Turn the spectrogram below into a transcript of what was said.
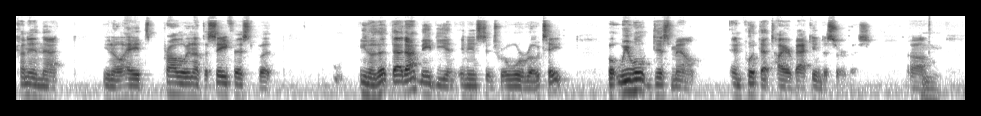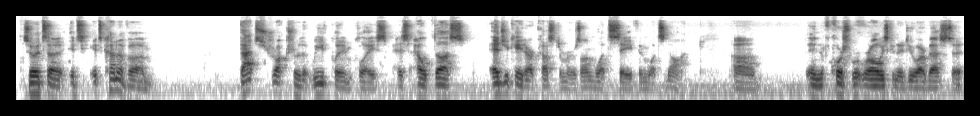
kind of in that, you know, hey, it's probably not the safest, but you know that that, that may be an, an instance where we'll rotate, but we won't dismount and put that tire back into service. Um, mm. So it's a it's it's kind of a um, that structure that we've put in place has helped us educate our customers on what's safe and what's not. Um, and of course, we're, we're always going to do our best to,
